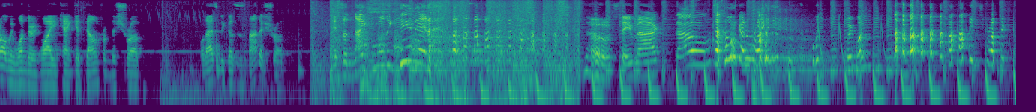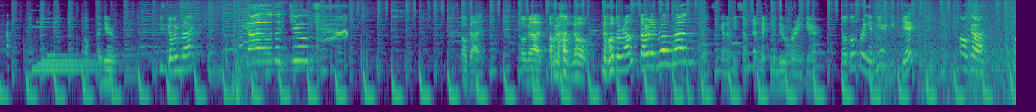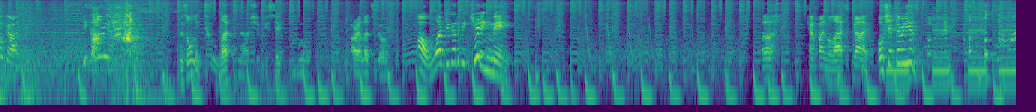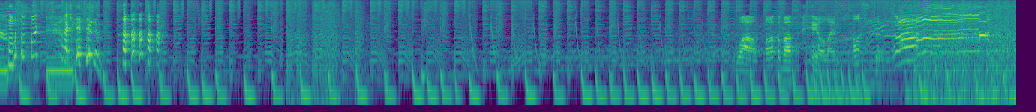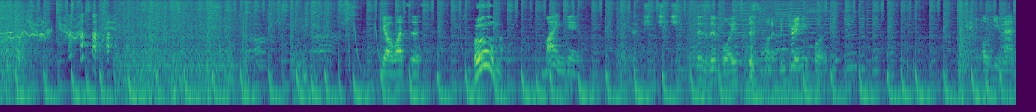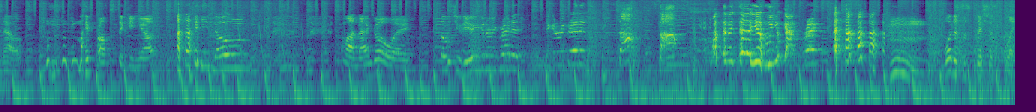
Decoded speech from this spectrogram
probably wondering why you can't get down from the shrub. Well, that's because it's not a shrub. It's a knife-wielding demon! no, stay back. No, no, gotta run! Wait, wait what? He's running Oh, I hear him. He's coming back. Go, the jukes! oh god. Oh god. Oh god, no. No, the round started. Run, run! Gonna be some epic maneuvering here. No, don't bring him here, you dick! Oh god. Oh god. He's on me! Ah! There's only two left now. Should be safe to move. Alright, let's go. Oh, what? You're gonna be kidding me! Uh, can't find the last guy. Oh shit, there he is! Oh, what the fuck? I can't hit him! Wow, talk about fail, I lost him. Yo, watch this. Boom! Mind game. this is it, boys. This is what I've been training for. Oh, he man now. My prop's sticking out. he knows. Come on, man, go away. Don't shoot here. You're gonna regret it. You're gonna regret it. Stop! Stop! What did I tell you? You got wrecked. Hmm. What a suspicious play.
